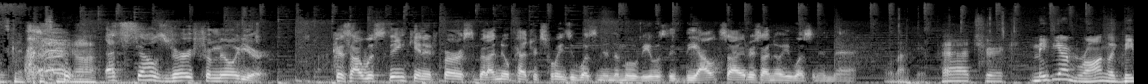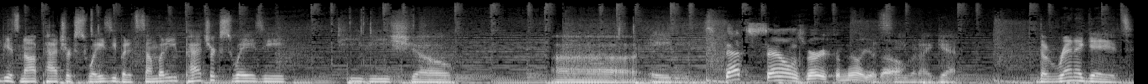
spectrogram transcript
It's gonna piss me off. That sounds very familiar. Because I was thinking at first, but I know Patrick Swayze wasn't in the movie. It was the, the Outsiders. I know he wasn't in that. Hold on here, Patrick. Maybe I'm wrong. Like maybe it's not Patrick Swayze, but it's somebody. Patrick Swayze, TV show, uh, 80s. That sounds very familiar, Let's though. see what I get. The Renegades.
